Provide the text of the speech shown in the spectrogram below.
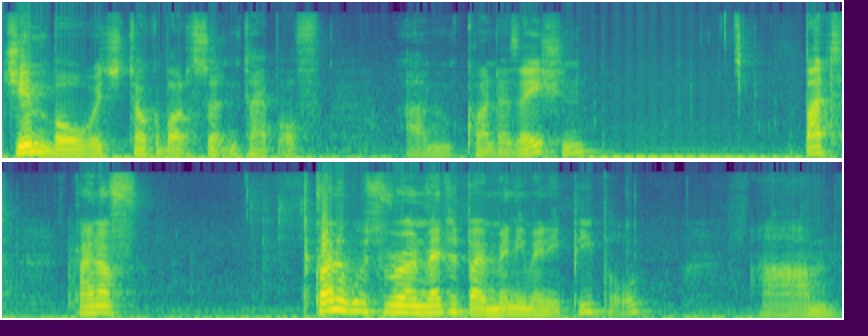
Jimbo, which talk about a certain type of um, quantization. But kind of quantum groups were invented by many, many people. Um,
